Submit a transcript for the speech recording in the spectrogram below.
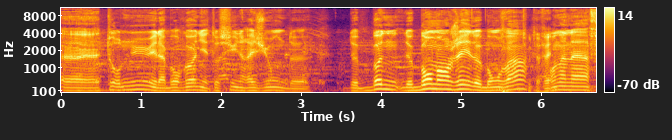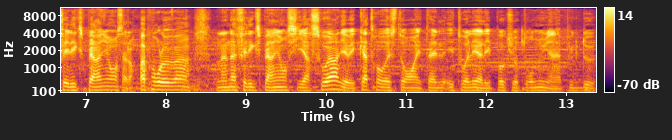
Euh, Tournu et la Bourgogne est aussi une région de, de, bonne, de bon manger, de bon vin. On en a fait l'expérience, alors pas pour le vin, on en a fait l'expérience hier soir. Il y avait quatre restaurants étoilés à l'époque sur Tournou, il n'y en a plus que deux.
